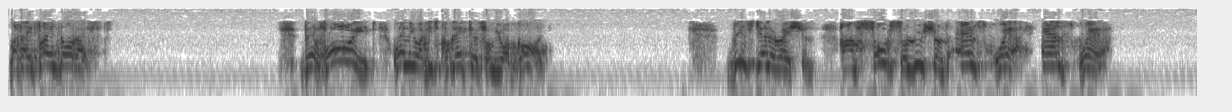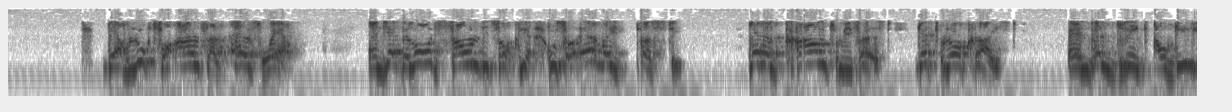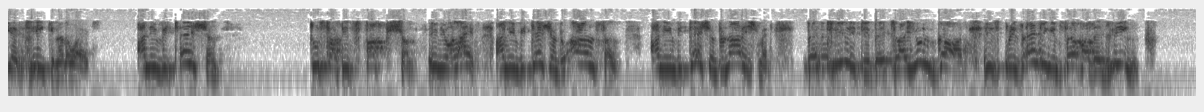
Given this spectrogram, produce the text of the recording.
but I find no rest. The void you are disconnected from your God. This generation has sought solutions elsewhere, elsewhere. They have looked for answers elsewhere. And yet the Lord sounds it so clear. Whosoever is thirsty, let them come to me first. Get to know Christ. And then drink. I'll give you a drink, in other words an invitation to satisfaction in your life, an invitation to answers, an invitation to nourishment. The Trinity, the triune God, is presenting himself as a drink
